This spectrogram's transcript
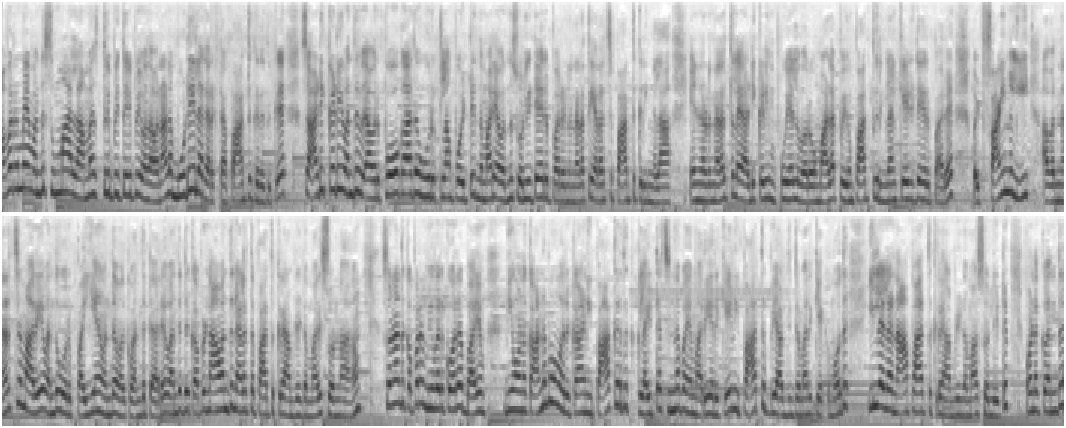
அவருமே வந்து சும்மா இல்லாமல் திருப்பி திருப்பி வந்து அவரால் முடியல கரெக்டாக பார்த்துக்கிறதுக்கு. ஸோ அடிக்கடி வந்து அவர் போகாத ஊருக்குலாம் போயிட்டு இந்த மாதிரி அவர் வந்து சொல்லிகிட்டே இருப்பார். என்னோடய நிலத்தை யாராச்சும் பார்த்துக்கிறீங்களா? என்னோட நிலத்துல அடிக்கடி புயல் வரும் மழை பெய்யும் அப்படின்லாம் கேட்டுகிட்டே இருப்பார். பட் ஃபைனலி அவர் நினச்ச மாதிரியே வந்து ஒரு பையன் வந்து அவருக்கு வந்துட்டார். வந்துட்டுக்கப்புறம் நான் வந்து நிலத்தை பார்த்துக்கிறேன் அப்படின்ற மாதிரி சொன்னாங்க. சொன்னதுக்கப்புறம் இவருக்கு ஒரு பயம் நீ உனக்கு அனுபவம் இருக்கா? நீ பார்க்குறதுக்கு லைட்டாக சின்ன பையன் மாதிரியே இருக்கே. நீ பார்த்துப்பியா? அப்படின்ற மாதிரி கேட்கும்போது இல்லை இல்லை நான் பார்த்துக்கிறேன் அப்படின்ற மாதிரி சொல்லிட்டு உனக்கு வந்து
